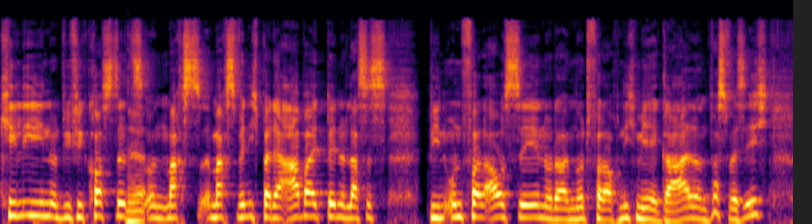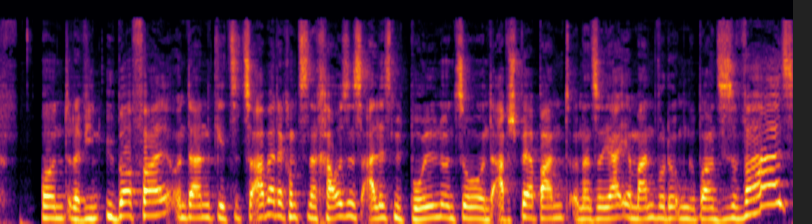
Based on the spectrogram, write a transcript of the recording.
kill ihn und wie viel kostet's Ja. und mach's, mach's, wenn ich bei der Arbeit bin und lass es wie ein Unfall aussehen oder im Notfall auch nicht mir egal und was weiß ich. Und, oder wie ein Überfall und dann geht sie zur Arbeit, dann kommt sie nach Hause, ist alles mit Bullen und so und Absperrband und dann so, ja, ihr Mann wurde umgebracht und sie so, was?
